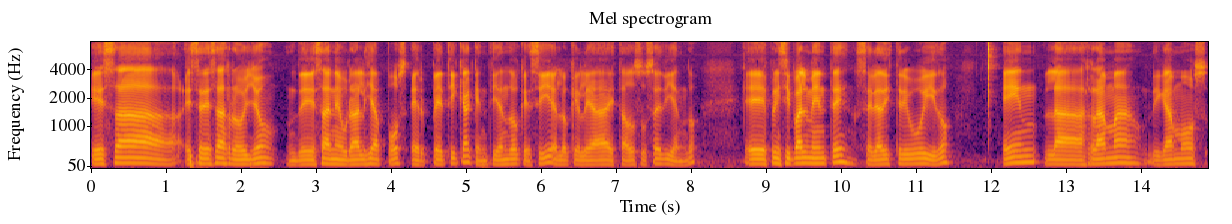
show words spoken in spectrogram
esa, ese desarrollo de esa neuralgia postherpética, que entiendo que sí es lo que le ha estado sucediendo. Eh, principalmente se le ha distribuido en la rama, digamos,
